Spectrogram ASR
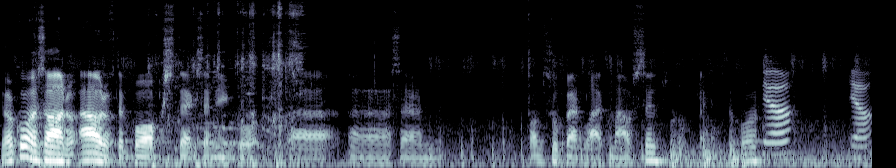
Joku on saanut out of the box, teekö se niinku ää, sen ton Superlight Mousein. Joo. Joo.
